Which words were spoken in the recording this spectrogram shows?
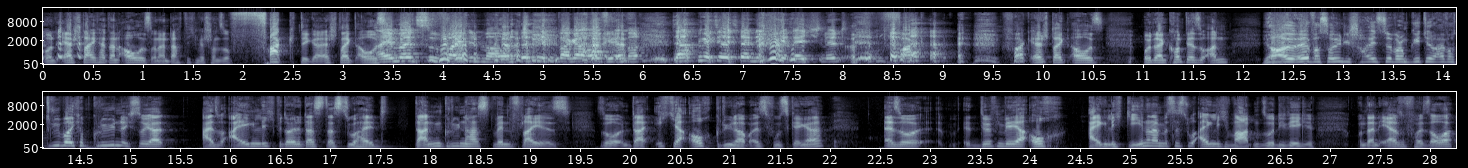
Und er steigt halt dann aus. Und dann dachte ich mir schon so, fuck, Digga, er steigt aus. Einmal zu weit den Maul den Bagger aufgemacht. Damit hätte er nicht gerechnet. fuck, fuck, er steigt aus. Und dann kommt er so an, ja, ey, was soll denn die Scheiße? Warum geht ihr einfach drüber? Ich hab grün. Ich so, ja, also eigentlich bedeutet das, dass du halt dann grün hast, wenn frei ist. So, und da ich ja auch grün habe als Fußgänger, also dürfen wir ja auch eigentlich gehen und dann müsstest du eigentlich warten, so die Regel. Und dann er so voll sauer.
